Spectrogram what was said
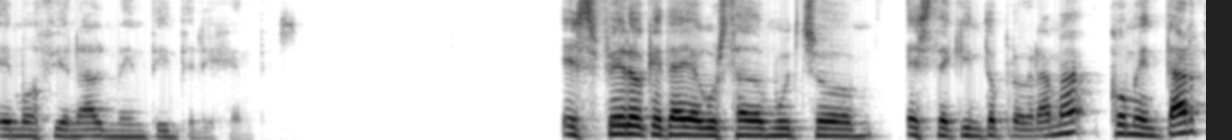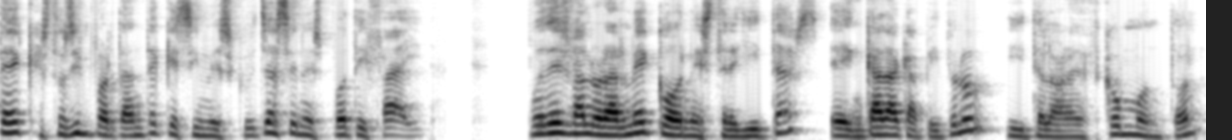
emocionalmente inteligentes. Espero que te haya gustado mucho este quinto programa. Comentarte, que esto es importante, que si me escuchas en Spotify, puedes valorarme con estrellitas en cada capítulo y te lo agradezco un montón.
